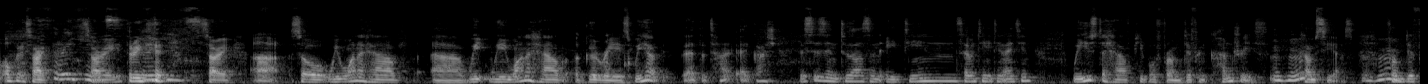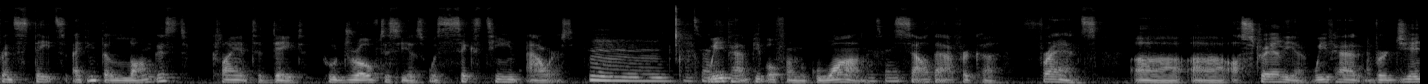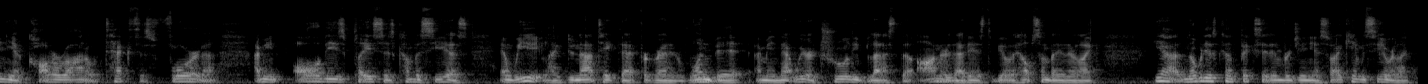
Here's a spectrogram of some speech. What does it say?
oh, okay, sorry, three kids. Sorry, three, three kids. kids. sorry. Uh, so we want to have. Uh, we we want to have a good race. We have at the time. Uh, gosh, this is in 2018, 17, 18, 19 we used to have people from different countries mm-hmm. come see us mm-hmm. from different states. I think the longest client to date who drove to see us was 16 hours. Hmm, right. We've had people from Guam, right. South Africa, France, uh, uh, Australia. We've had Virginia, Colorado, Texas, Florida. I mean, all these places come to see us, and we like do not take that for granted one mm-hmm. bit. I mean, that we are truly blessed. The honor that is to be able to help somebody, and they're like, "Yeah, nobody else can fix it in Virginia." So I came to see. We're like,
